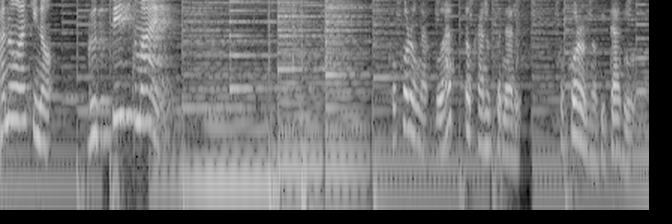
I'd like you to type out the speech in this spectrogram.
加納明のグッディースマイル。心がふわっと軽くなる。心のビタミン。は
